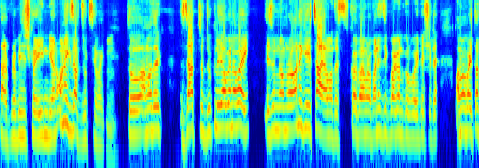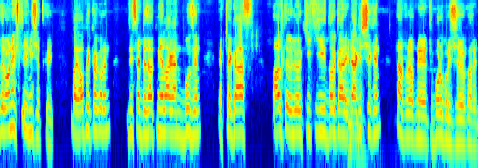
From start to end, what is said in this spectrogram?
তারপরে বিশেষ করে ইন্ডিয়ান অনেক জাত ঢুকছে ভাই। তো আমাদের জাত তো ঢুকলেই হবে না ভাই। এই জন্য আমরা অনেকেই চাই আমাদের কয় ভাই আমরা বাণিজ্যিক বাগান করব এটা সেটা। আমরা ভাই তাদের অনেস্টলি নিষেধ করি। ভাই অপেক্ষা করেন দুই চারটে জাত নিয়ে লাগান বোঝেন একটা গাছ পালতে হলে ওর কি কি দরকার এটা আগে শেখেন। তারপরে আপনি একটু বড় পরিসরে করেন।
